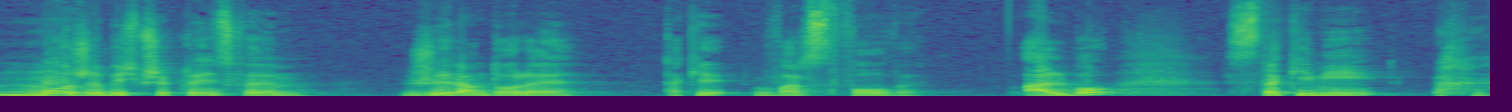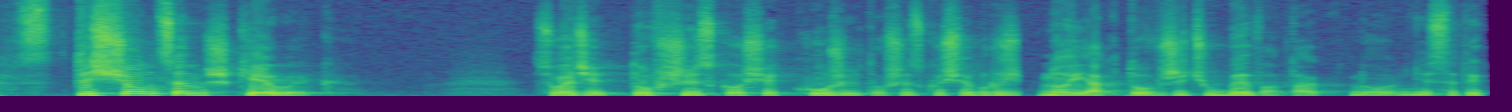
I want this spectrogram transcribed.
może być przekleństwem żyrandole takie warstwowe. Albo z takimi, z tysiącem szkiełek. Słuchajcie, to wszystko się kurzy, to wszystko się brudzi. No jak to w życiu bywa, tak? No niestety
